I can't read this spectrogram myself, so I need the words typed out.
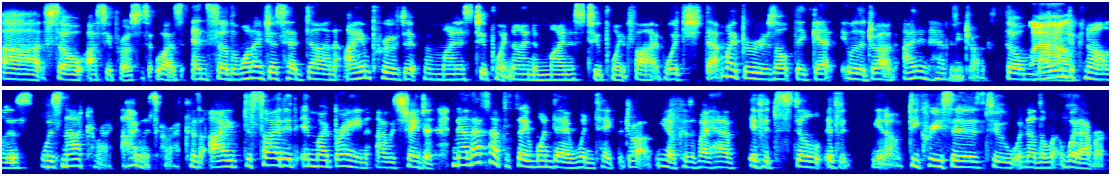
Uh, so osteoporosis it was. And so the one I just had done, I improved it from minus 2.9 to minus 2.5, which that might be a result they get with a drug. I didn't have any drugs. So wow. my Um, endocrinologist was not correct. I was correct because I decided in my brain I was changing. Now that's not to say one day I wouldn't take the drug, you know, because if I have, if it's still, if it you know, decreases to another whatever.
